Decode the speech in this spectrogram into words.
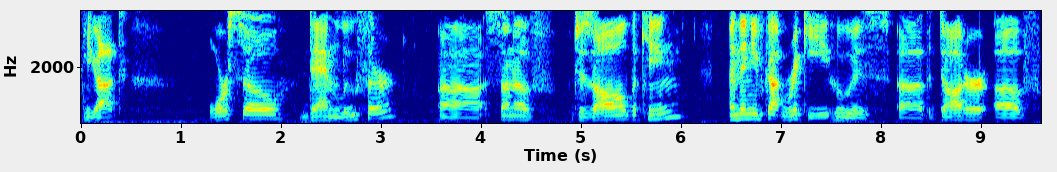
He got Orso Dan Luthar, uh, son of Jezal the king, and then you've got Rikke, who is uh, the daughter of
